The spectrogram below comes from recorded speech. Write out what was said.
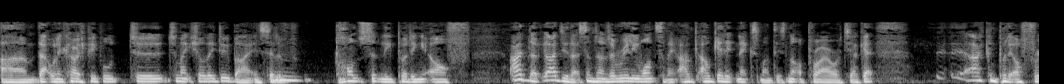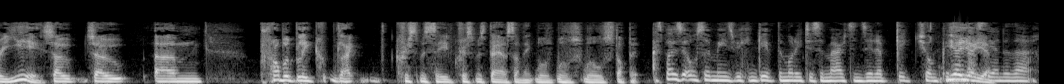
um, that will encourage people to to make sure they do buy it instead of constantly putting it off. I do, I do that sometimes. I really want something. I'll, I'll get it next month. It's not a priority. I get. I can put it off for a year. So so um, probably like Christmas Eve, Christmas Day or something. We'll we'll we'll stop it. I suppose it also means we can give the money to Samaritans in a big chunk Yeah, yeah, that's yeah. the end of that.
